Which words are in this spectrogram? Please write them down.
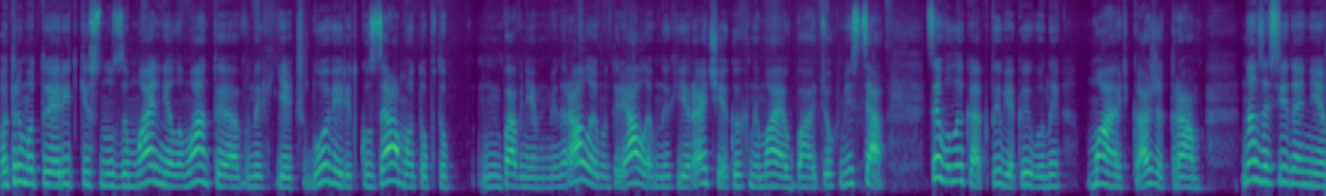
отримати рідкісно земельні елементи. В них є чудові рідкоземи, тобто певні мінерали, матеріали. В них є речі, яких немає в багатьох місцях. Це великий актив, який вони мають, каже Трамп. На засіданні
